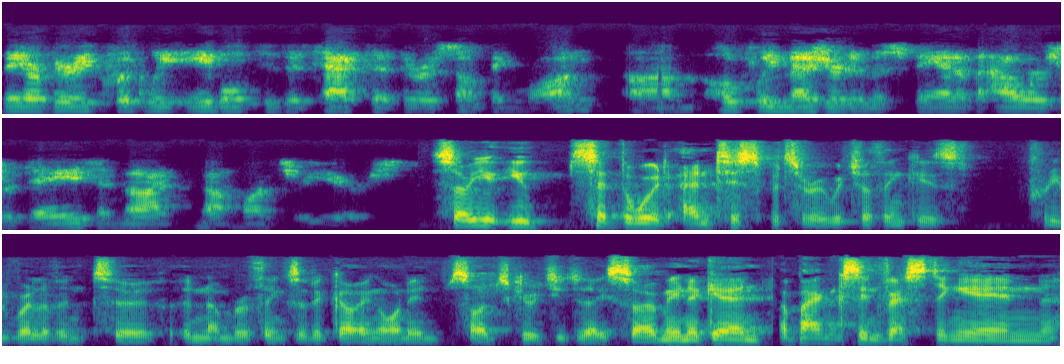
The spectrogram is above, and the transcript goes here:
they are very quickly able to detect that there is something wrong, um, hopefully measured in the span of hours or days and not, not months or years. So you, you said the word anticipatory, which I think is pretty relevant to a number of things that are going on in cybersecurity today. So, I mean, again, a bank's investing in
